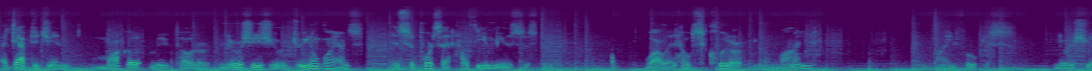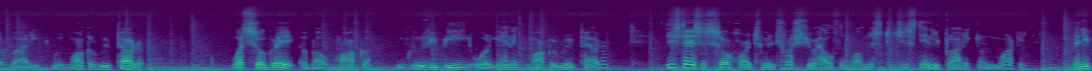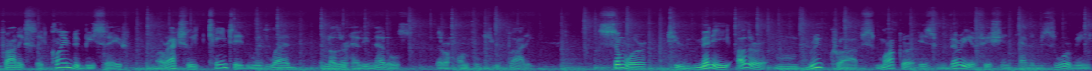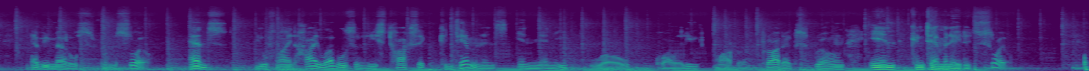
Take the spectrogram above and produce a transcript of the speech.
adaptogen, maca root powder nourishes your adrenal glands and supports a healthy immune system, while it helps clear your mind and find focus nourish your body with maca root powder. What's so great about maca, groovy bee, organic maca root powder? These days it's so hard to entrust your health and wellness to just any product on the market. Many products that claim to be safe are actually tainted with lead and other heavy metals that are harmful to your body. Similar to many other root crops, maca is very efficient at absorbing heavy metals from the soil. Hence, you'll find high levels of these toxic contaminants in many low quality maca products grown in contaminated soil.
